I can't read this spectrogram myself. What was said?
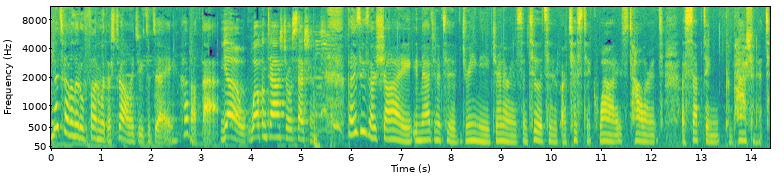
Let's have a little fun with astrology today. How about that? Yo, welcome to Astro Sessions. Pisces are shy, imaginative, dreamy, generous, intuitive, artistic, wise, tolerant, accepting, compassionate,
